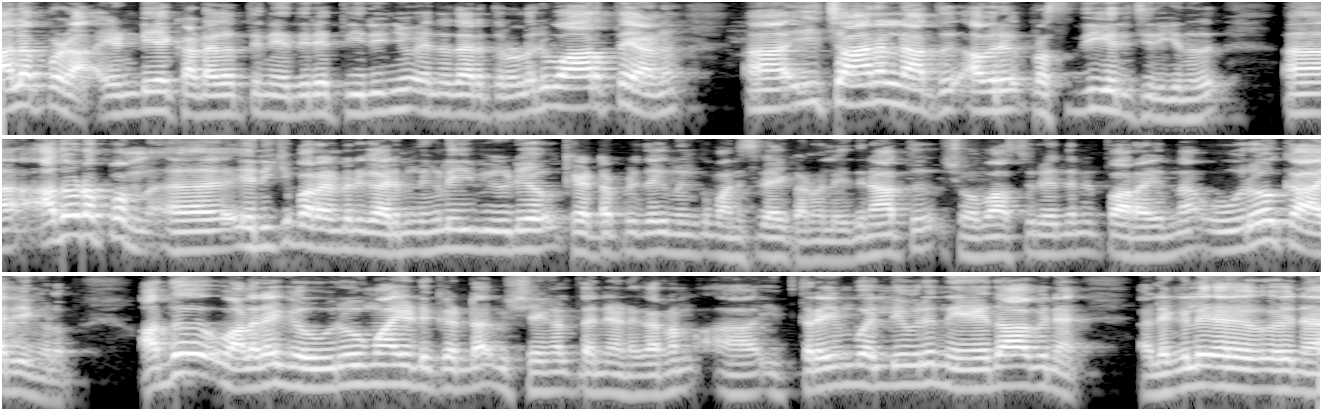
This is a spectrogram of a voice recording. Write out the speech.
Alappuzha N D A ഘടകത്തിനെതിരെ തിരിഞ്ഞു എന്ന തരത്തിലുള്ള ഒരു വാർത്തയാണ് ഈ ചാനലിനകത്ത് അവർ പ്രസിദ്ധീകരിച്ചിരിക്കുന്നത്. അതോടൊപ്പം എനിക്ക് പറയേണ്ട ഒരു കാര്യം. നിങ്ങൾ ഈ വീഡിയോ കേട്ടപ്പോഴത്തേക്ക് നിങ്ങൾക്ക് മനസ്സിലായി കാണുമല്ലോ. ഇതിനകത്ത് ശോഭാ സുരേന്ദ്രൻ പറയുന്ന ഓരോ കാര്യങ്ങളും അത് വളരെ ഗൗരവമായി എടുക്കേണ്ട വിഷയങ്ങൾ തന്നെയാണ്. കാരണം ഇത്രയും വലിയൊരു നേതാവിനെ അല്ലെങ്കിൽ പിന്നെ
